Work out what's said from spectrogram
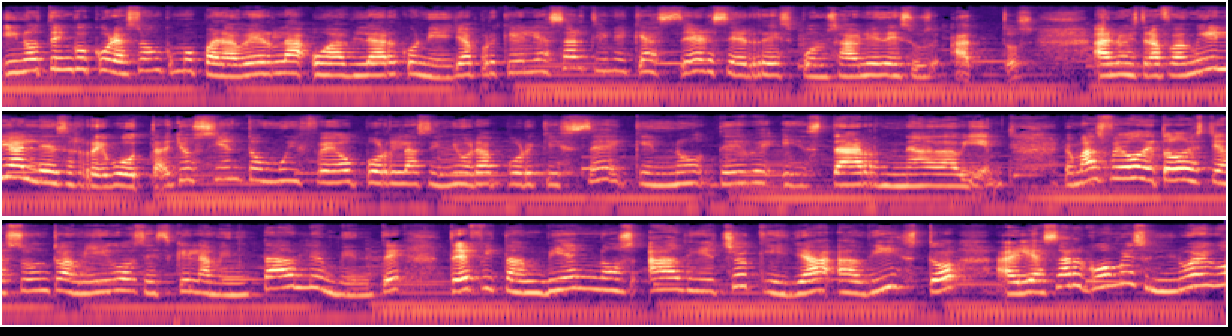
y no tengo corazón como para verla o hablar con ella porque Eleazar tiene que hacerse responsable de sus actos. A nuestra familia les rebota. Yo siento muy feo por la señora porque sé que no debe estar nada bien. Lo más feo de todo este asunto, amigos, es que lamentablemente Tefi también nos ha dicho que ya ha visto a Eleazar Gómez luego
